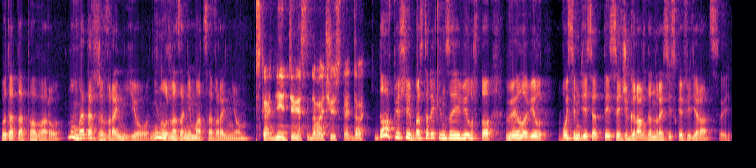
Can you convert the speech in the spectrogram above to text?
вот это поворот. Ну, это же вранье. Не нужно заниматься враньем. Искать, мне интересно, давай, что искать, давай. Да, впиши. Бастрыкин заявил, что выловил 80 тысяч граждан Российской Федерации.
